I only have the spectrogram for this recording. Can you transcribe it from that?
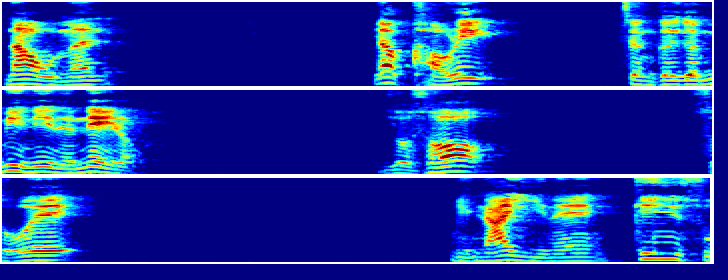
那我们要考虑整个一个命令的内容。有时候所谓闽南语呢，紧事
